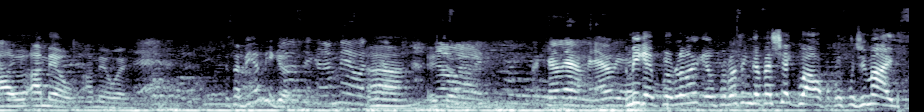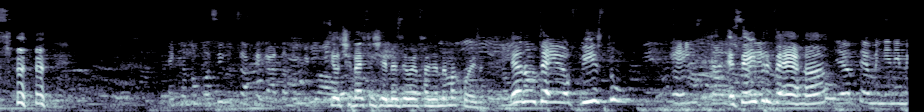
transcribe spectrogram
A, a Mel, a Mel, é. Você sabia, amiga? Aquela é mel, Ah, então. Aquela é a mel e Amiga, o problema, o problema é que ainda veste igual, pra confundir mais. É que eu não consigo desapegar da roupa igual. Se eu tivesse gêmeas, eu ia fazer a mesma coisa. Eu não tenho, eu visto. Eles Eu sempre aham. Eu que tenho menino e. Vi-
